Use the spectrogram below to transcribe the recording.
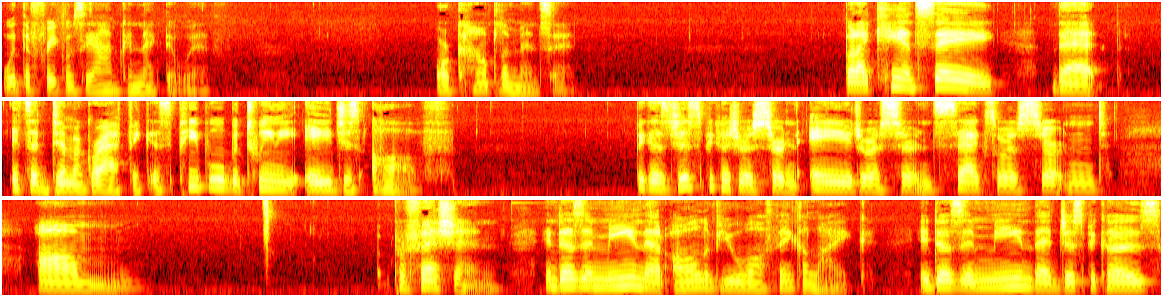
with the frequency I'm connected with or complements it. But I can't say that it's a demographic, it's people between the ages of. Because just because you're a certain age or a certain sex or a certain um, profession, it doesn't mean that all of you all think alike. It doesn't mean that just because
